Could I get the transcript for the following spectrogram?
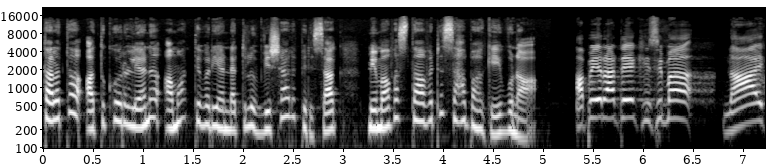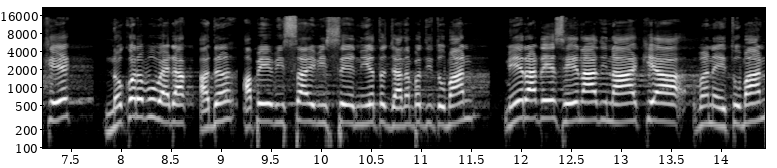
තලතා අතුකොරල යන අමාත්‍යවරයන් ඇතුළු විශාල පිරිසක් මෙම අවස්ථාවට සහභාගී වුණා. අපේ රටේ කිසිම නායකයෙක් නොකරපු වැඩක් අද අපේ විස්සයි විස්සේ නියත ජනපතිතුමන් මේ රටේ සේනාධි නායකයා වන එතුමන්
